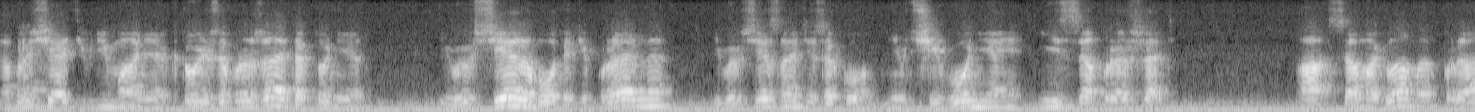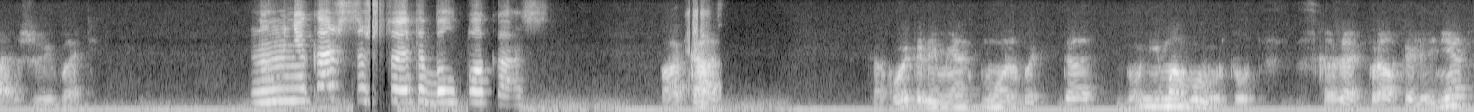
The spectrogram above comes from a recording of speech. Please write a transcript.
обращаете внимание, кто изображает, а кто нет. И вы все работаете правильно, и вы все знаете закон. Ничего не изображать. А самое главное проживать. Ну, мне кажется, что это был показ. Показ. Какой-то элемент может быть, да. Ну, не могу тут сказать, правда или нет.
